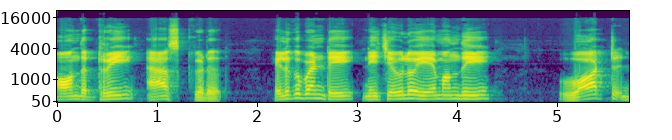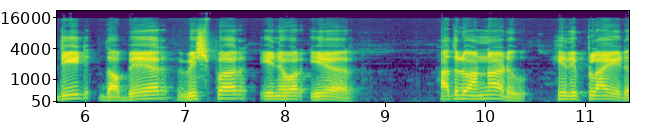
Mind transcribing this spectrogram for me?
on the tree asked ఎలుకబంటి నీ చెవిలో ఏమంది? What did the bear whisper in your ear? అతడు అన్నాడు హీ రిప్లైడ్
